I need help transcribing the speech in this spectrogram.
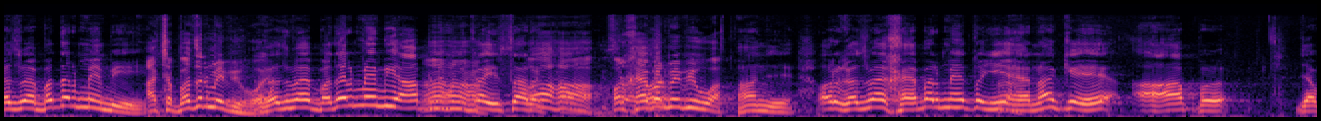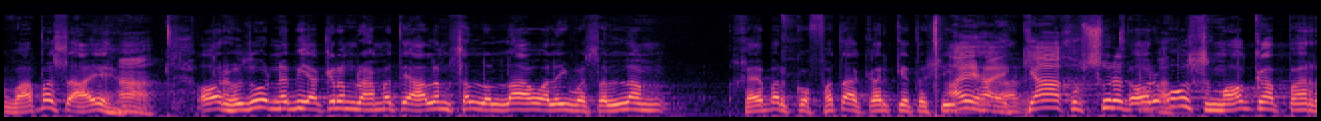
غزوہ بدر میں بھی۔ اچھا بدر میں بھی ہوا غزوہ بدر میں بھی آپ نے ان کا حصہ رکھا۔ اور خیبر میں بھی ہوا۔ ہاں جی اور غزوہ خیبر میں تو یہ ہے نا کہ آپ جب واپس آئے ہیں اور حضور نبی اکرم رحمت عالم صلی اللہ علیہ وسلم خیبر کو فتح کر کے تشریف آئے ہائے کیا خوبصورت اور اس موقع پر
